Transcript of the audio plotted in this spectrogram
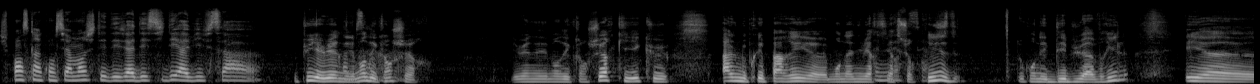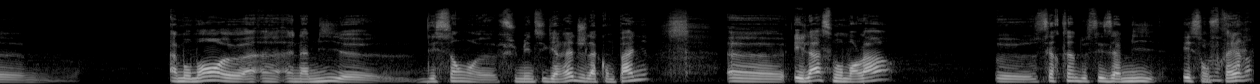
je pense qu'inconsciemment, j'étais déjà décidée à vivre ça. euh. Et puis il y a eu un élément ça. déclencheur. Il y a eu un élément déclencheur qui est que Anne me préparait mon anniversaire, Anniversaire. surprise. Donc on est début avril. Et euh, à un moment, euh, un, un ami euh, descend euh, fumer une cigarette, je l'accompagne. Euh, et là, à ce moment-là, euh, certains de ses amis et son frère, frère.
